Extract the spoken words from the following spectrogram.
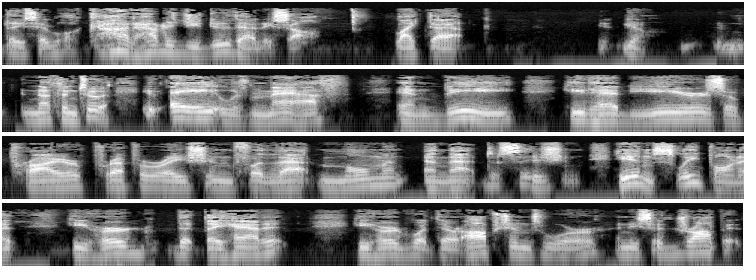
they said, well, God, how did you do that? He said, like that. You know, nothing to it. A, it was math and B, he'd had years of prior preparation for that moment and that decision. He didn't sleep on it. He heard that they had it. He heard what their options were and he said, drop it.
